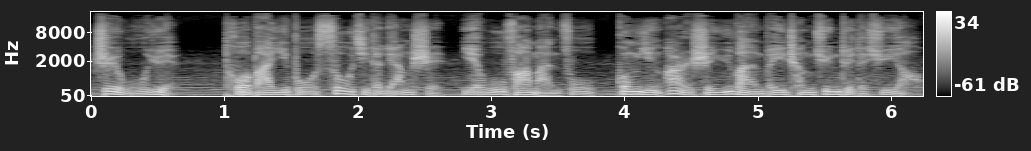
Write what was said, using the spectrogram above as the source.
至五月，拓跋一部搜集的粮食也无法满足供应二十余万围城军队的需要。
